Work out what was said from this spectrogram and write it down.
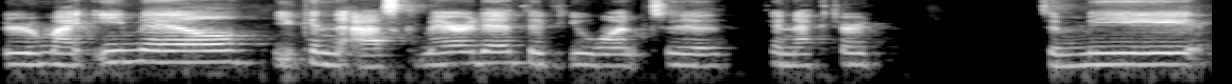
through my email. You can ask Meredith if you want to connect her to me,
